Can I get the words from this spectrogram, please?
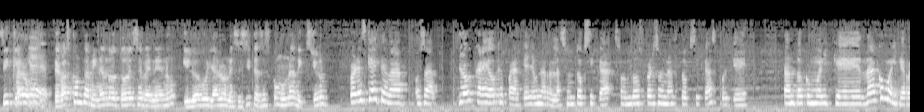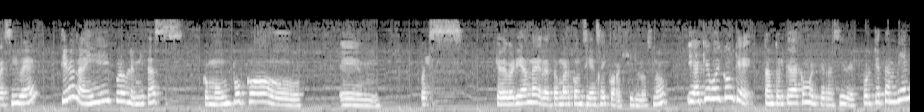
Sí, claro, Porque- te vas contaminando todo ese veneno y luego ya lo necesitas, es como una adicción. Pero es que ahí te va, o sea, yo creo que para que haya una relación tóxica son dos personas tóxicas porque tanto como el que da como el que recibe tienen ahí problemitas como un poco, em, pues, que deberían de, de tomar conciencia y corregirlos, ¿no? Y aquí voy con que tanto el que da como el que recibe, porque también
